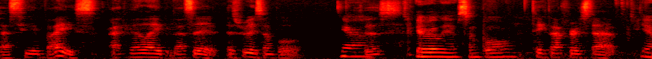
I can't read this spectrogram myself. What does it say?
that's the advice. I feel like that's it. It's really simple. Yeah. Just It really is simple. take that first step. Yeah.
